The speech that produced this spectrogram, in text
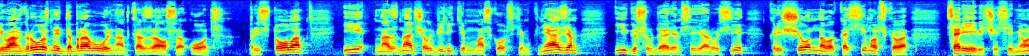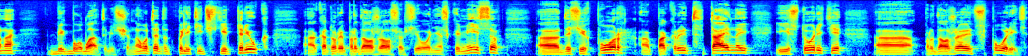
Иван Грозный добровольно отказался от престола и назначил великим московским князем и государем сия Руси крещенного Касимовского царевича Семена Бекбулатовича. Но вот этот политический трюк, а, который продолжался всего несколько месяцев, а, до сих пор а, покрыт тайной, и историки продолжают спорить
